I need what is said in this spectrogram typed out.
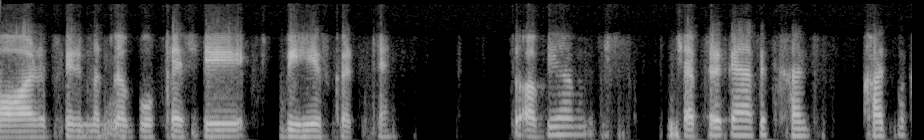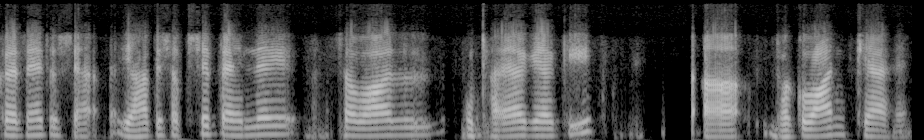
और फिर मतलब वो कैसे बिहेव करते हैं। तो अभी हम चैप्टर का यहाँ पे खत्म कर रहे हैं। तो यहाँ पे सबसे पहले सवाल उठाया गया कि भगवान क्या है?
